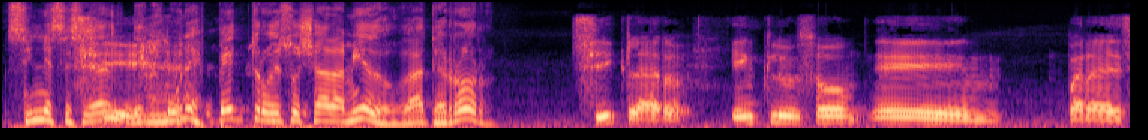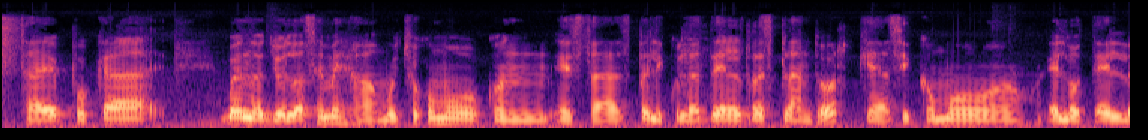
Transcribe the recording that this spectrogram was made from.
sin necesidad Sí. de ningún espectro, eso ya da miedo, da terror. Sí, claro. Incluso eh, para esta época, bueno, yo lo asemejaba mucho como con estas películas del Resplandor, que así como el hotel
